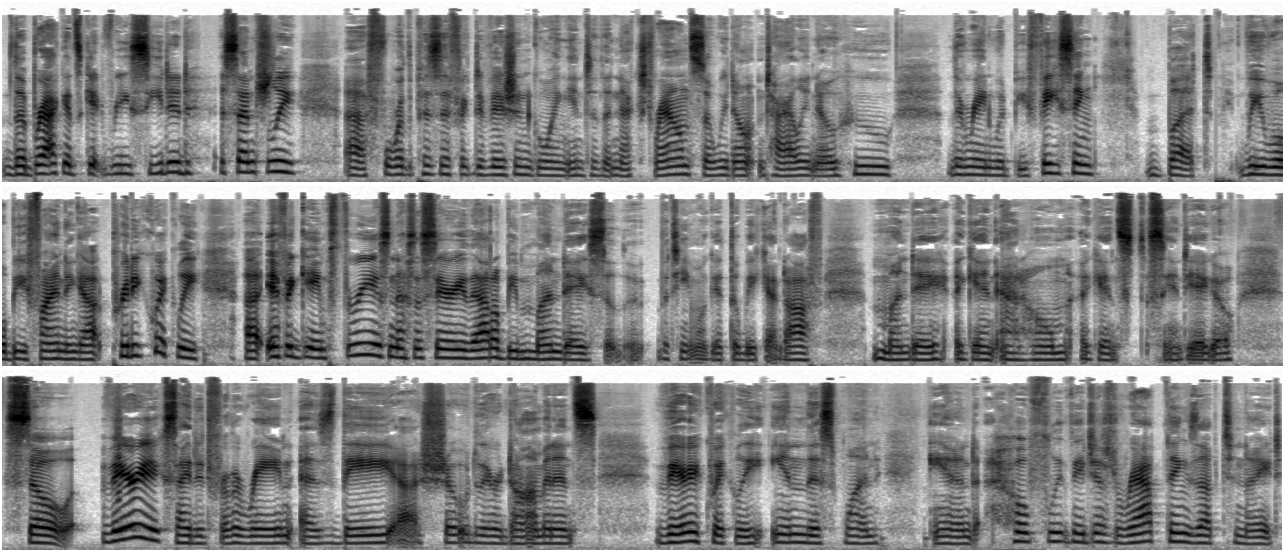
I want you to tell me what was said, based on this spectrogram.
the brackets get reseeded essentially uh, for the Pacific Division going into the next round. So we don't entirely know who the Reign would be facing, but we will be finding out pretty quickly. Uh, if a game three is necessary, that'll be Monday. So the, the team will get the weekend off Monday again at home against San Diego. So very excited for the Reign as they uh, showed their dominance very quickly in this one. And hopefully, they just wrap things up tonight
